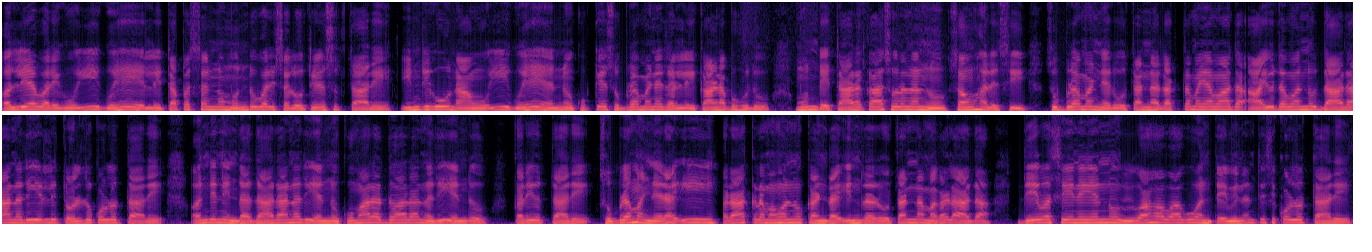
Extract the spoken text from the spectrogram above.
ಅಲ್ಲಿಯವರೆಗೂ ಈ ಗುಹೆಯಲ್ಲಿ ತಪಸ್ಸನ್ನು ಮುಂದುವರಿಸಲು ತಿಳಿಸುತ್ತಾರೆ. ಇಂದಿಗೂ ನಾವು ಈ ಗುಹೆಯನ್ನು ಕುಕ್ಕೆ ಸುಬ್ರಹ್ಮಣ್ಯದಲ್ಲಿ ಕಾಣಬಹುದು. ಮುಂದೆ ತಾರಕಾಸುರನನ್ನು ಸಂಹರಿಸಿ ಸುಬ್ರಹ್ಮಣ್ಯರು ತನ್ನ ರಕ್ತಮಯವಾದ ಆಯುಧವನ್ನು ದಾರಾ ನದಿಯಲ್ಲಿ ತೊಳೆದುಕೊಳ್ಳುತ್ತಾರೆ. ಅಂದಿನಿಂದ ದಾರಾ ನದಿಯನ್ನು ಕುಮಾರದ್ವಾರ ನದಿ ಎಂದು ಕರೆಯುತ್ತಾರೆ. ಸುಬ್ರಹ್ಮಣ್ಯರ ಈ ಪರಾಕ್ರಮವನ್ನು ಕಂಡ ಇಂದ್ರರು ತನ್ನ ಮಗಳಾದ ದೇವಸೇನೆಯನ್ನು ವಿವಾಹವಾಗುವಂತೆ ವಿನಂತಿಸಿಕೊಳ್ಳುತ್ತಾರೆ.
